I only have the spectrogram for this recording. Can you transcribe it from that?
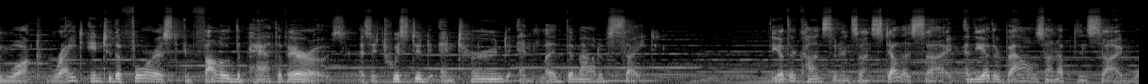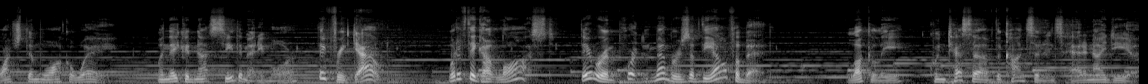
walked right into the forest and followed the path of arrows as it twisted and turned and led them out of sight. The other consonants on Stella's side and the other vowels on Upton's side watched them walk away. When they could not see them anymore, they freaked out. What if they got lost? They were important members of the alphabet. Luckily, Quintessa of the consonants had an idea.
